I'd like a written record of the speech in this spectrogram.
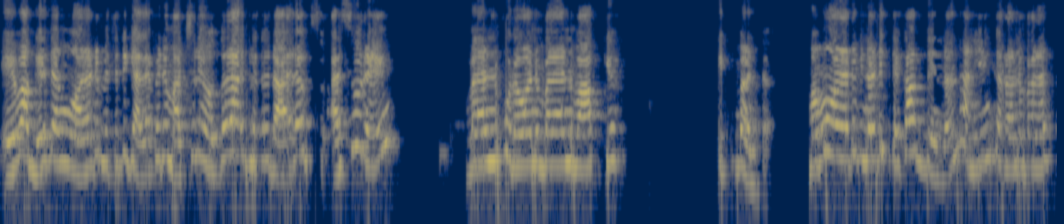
ඒ වගේ දැන් ඔයාලට මෙතන ගැලපෙන වචන යොදලා ඉහත ඩයලොග්ස් ඇසුරෙන් බලන්න පුරවන්න බලන්න වාක්‍ය ඉක්මනට මම ඔයාලට විනාඩි දෙකක් දෙන්නම්. තනියෙන් කරන්න බලන්න.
